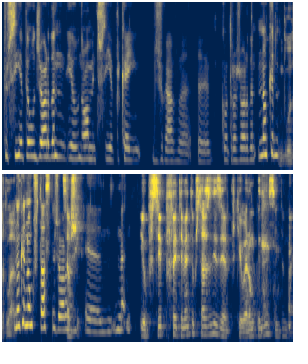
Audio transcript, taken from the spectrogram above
torcia pelo Jordan, eu normalmente torcia por quem jogava uh, contra o Jordan. Não que, Do outro lado. não que eu não gostasse do Jordan. Sabes que- uh, Eu percebo perfeitamente o que estás a dizer, porque eu era um bocadinho assim também.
